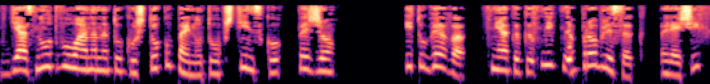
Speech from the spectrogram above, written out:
вдясно от волана на току-що купеното общинско, Пежо. И тогава, в някакъв миг на проблесък, реших,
